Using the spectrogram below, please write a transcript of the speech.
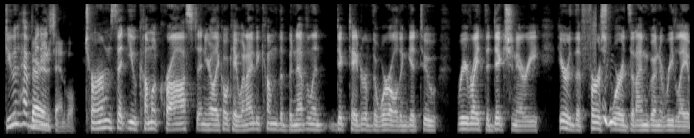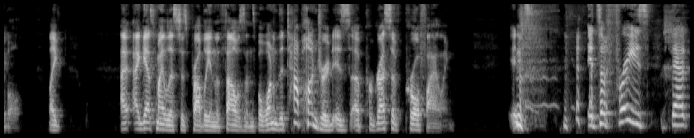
do you have very any understandable. terms that you come across and you're like, okay, when I become the benevolent dictator of the world and get to rewrite the dictionary, here are the first words that I'm going to relabel. Like, I, I guess my list is probably in the thousands, but one of the top hundred is uh, progressive profiling. It's it's a phrase that,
